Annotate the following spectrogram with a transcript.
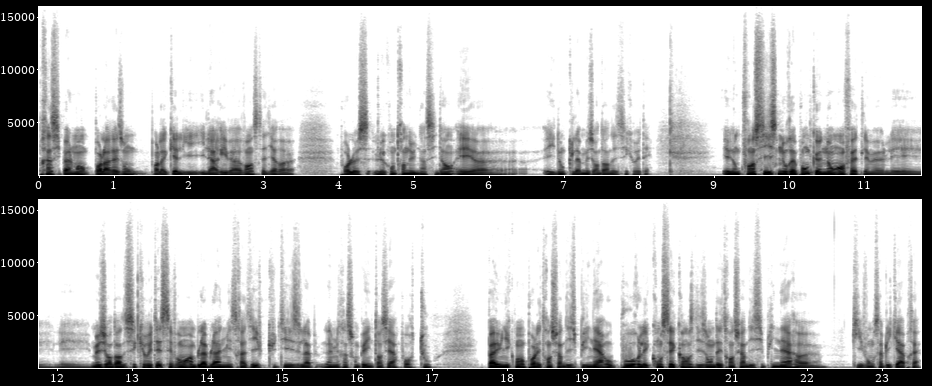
principalement pour la raison pour laquelle il, est arrivé avant, c'est-à-dire euh, pour le, le compte rendu d'incident et, euh, et donc la mesure d'ordre de sécurité. Et donc Francis nous répond que non, en fait, les, me- les- les mesures d'ordre de sécurité, c'est vraiment un blabla administratif qu'utilise la- l'administration pénitentiaire pour tout. Pas uniquement pour les transferts disciplinaires ou pour les conséquences, disons, des transferts disciplinaires euh, qui vont s'appliquer après.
